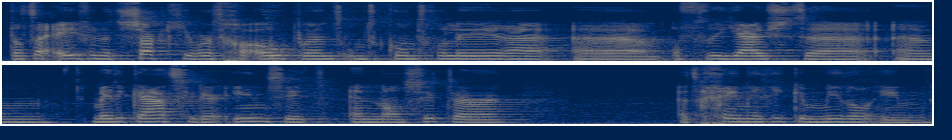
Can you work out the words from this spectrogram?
Dat er even het zakje wordt geopend om te controleren uh, of de juiste um, medicatie erin zit. En dan zit er het generieke middel in.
